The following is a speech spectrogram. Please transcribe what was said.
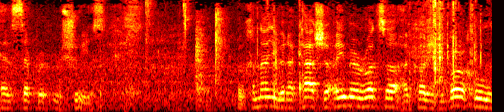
as separate Rishuyas. Rav Chananya ben Akashya, Rotza, HaKadosh Baruch Hu,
